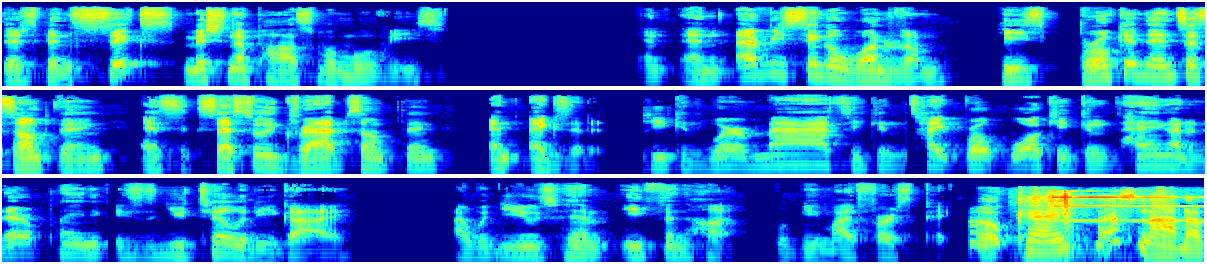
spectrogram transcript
there's been six Mission Impossible movies, and and every single one of them, he's broken into something and successfully grabbed something and exited. He can wear a mask, he can tightrope walk, he can hang on an airplane. He's a utility guy. I would use him. Ethan Hunt would be my first pick. Okay, that's not a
